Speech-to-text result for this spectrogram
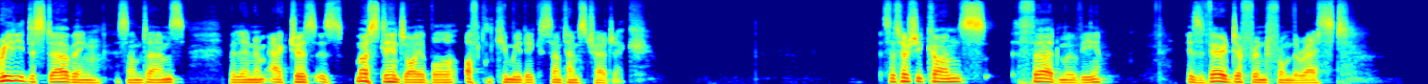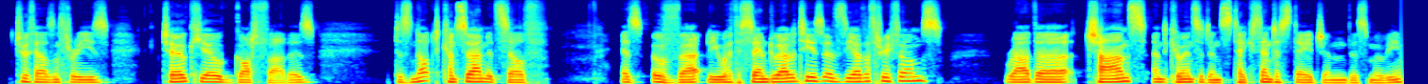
really disturbing sometimes, Millennium Actress is mostly enjoyable, often comedic, sometimes tragic. Satoshi Kon's third movie is very different from the rest. 2003's Tokyo Godfathers does not concern itself as overtly with the same dualities as the other three films. Rather, chance and coincidence take center stage in this movie.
